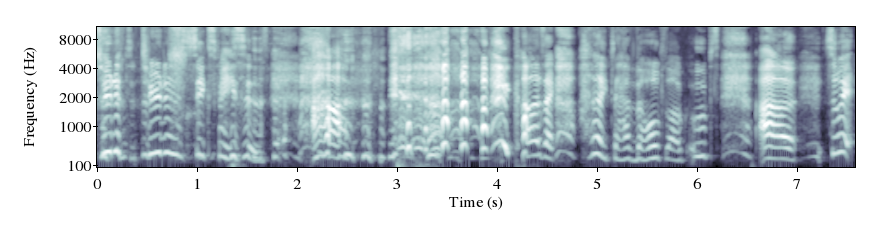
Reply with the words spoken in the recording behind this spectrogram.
two to two to six pieces. Uh, Carla's like, I like to have the whole block. Oops. Uh, so it,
